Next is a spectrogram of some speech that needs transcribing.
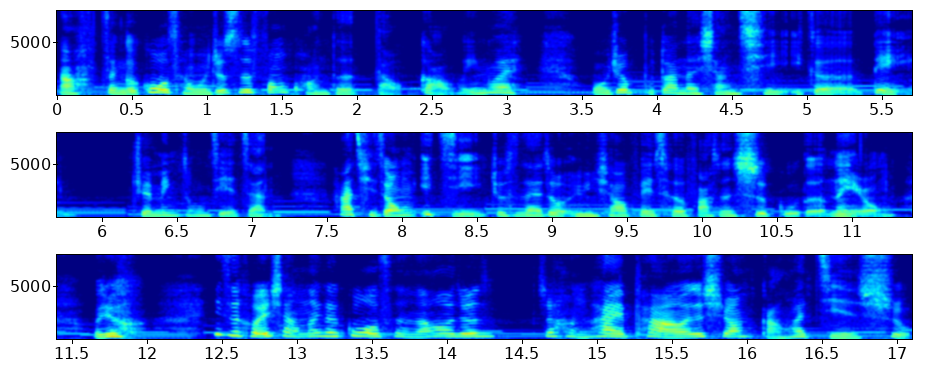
然后整个过程我就是疯狂的祷告，因为我就不断的想起一个电影。《绝命终结战》，它其中一集就是在做云霄飞车发生事故的内容，我就 一直回想那个过程，然后就就很害怕，我就希望赶快结束。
